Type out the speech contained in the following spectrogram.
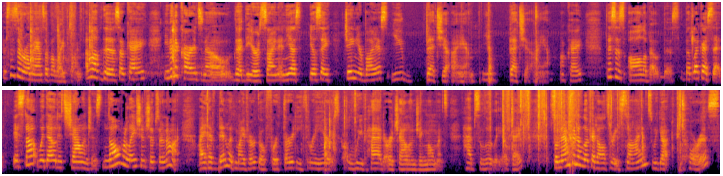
This is a romance of a lifetime. I love this, okay? Even the cards know that the earth sign, and yes, you'll say, Jane, you're biased? You betcha I am. You betcha I am. Okay? This is all about this. But like I said, it's not without its challenges. No relationships are not. I have been with my Virgo for 33 years. We've had our challenging moments. Absolutely. Okay? So now I'm going to look at all three signs. We got Taurus,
